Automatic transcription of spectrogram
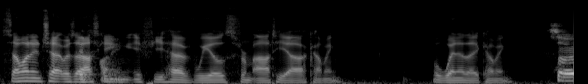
someone in chat was It's asking if you have wheels from RTR coming, or when are they coming? So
